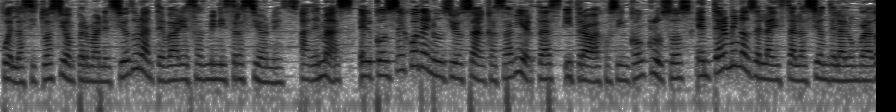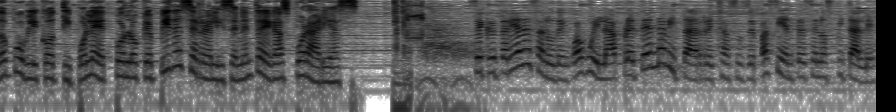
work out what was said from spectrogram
pues la situación permaneció durante varias administraciones. Además, el Consejo denunció zanjas abiertas y trabajos inconclusos en términos de la instalación del alumbrado público tipo LED, por lo que pide se realicen entregas por áreas. Secretaría de Salud en Coahuila pretende evitar rechazos de pacientes en hospitales.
